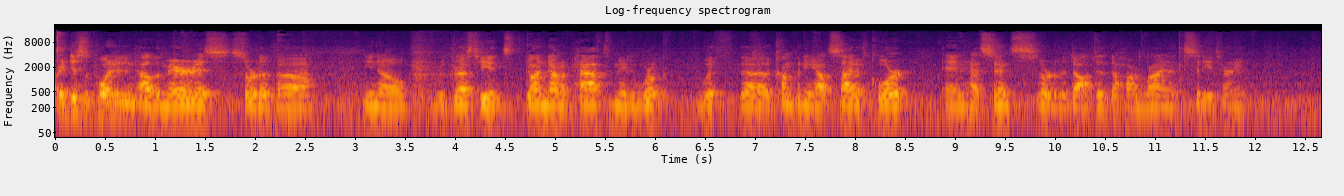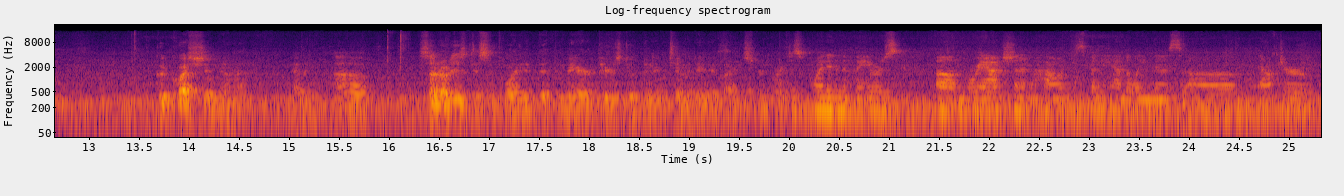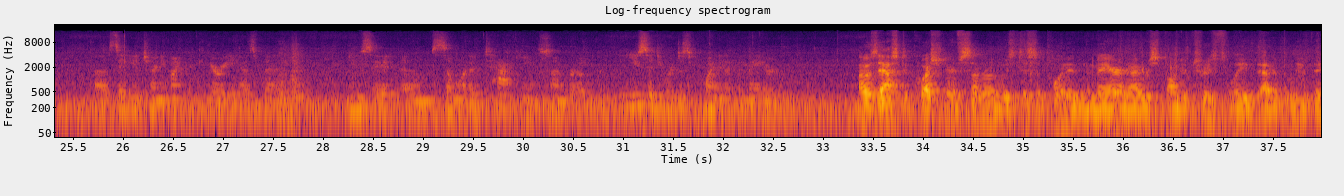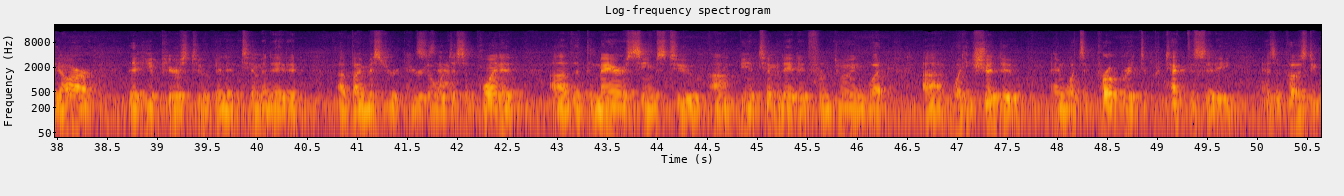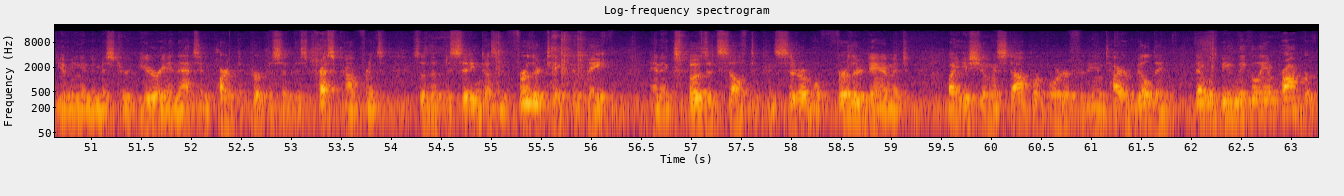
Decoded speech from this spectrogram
Are you disappointed in how the mayor has sort of, uh, you know, regressed? He had gone down a path to maybe work with the company outside of court and has since sort of adopted the hard line of the city attorney. Good question, uh, Evan. Uh, Sunroad is disappointed that the mayor appears to have been intimidated by Mr. We're disappointed in the mayor's um, reaction and how he's been handling this um, after uh, City Attorney Michael Aguirre has been, you said, um, somewhat attacking Sunroad. You said you were disappointed at the mayor. I was asked a question if Sunroad was disappointed in the mayor, and I responded truthfully that I believe they are, that he appears to have been intimidated uh, by Mr. Aguirre. So we're disappointed uh, that the mayor seems to um, be intimidated from doing what, uh, what he should do and what's appropriate to protect the city as opposed to giving in to Mr. Aguirre. And that's in part the purpose of this press conference, so that the city doesn't further take the bait and expose itself to considerable further damage by issuing a stop work order for the entire building that would be legally improper.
